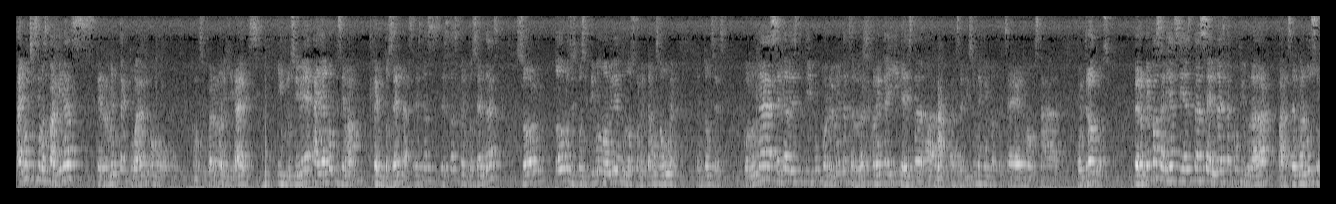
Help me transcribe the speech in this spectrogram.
Hay muchísimas páginas que realmente actúan como, como si fueran originales. Inclusive hay algo que se llaman femtoceldas. Estas, estas femtoceldas son todos los dispositivos móviles nos conectamos a una. Entonces, con una celda de este tipo, pues realmente el celular se conecta ahí de esta al, al servicio, un ejemplo, Telcel, Movistar, entre otros. Pero ¿qué pasaría si esta celda está configurada para hacer mal uso?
